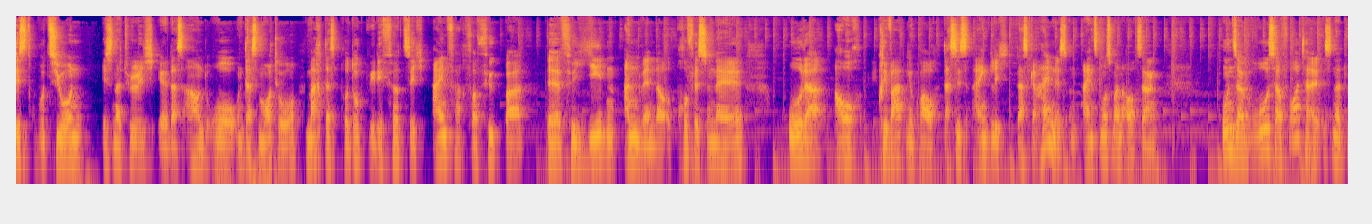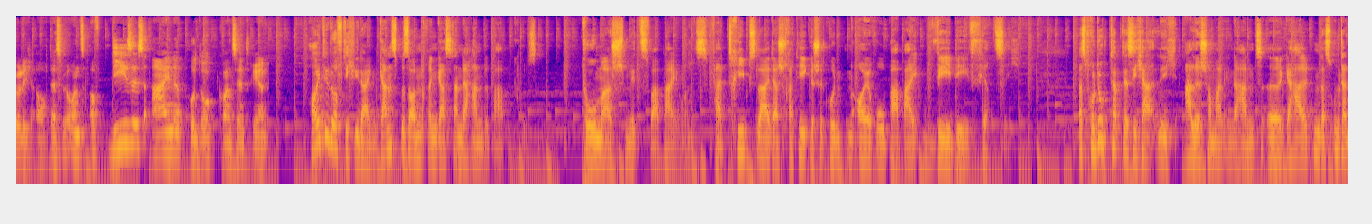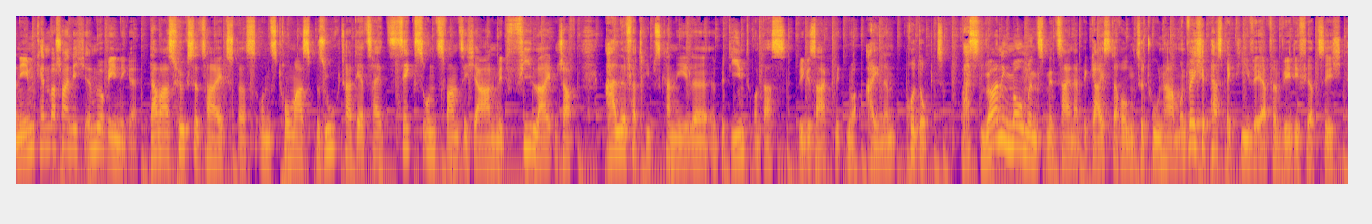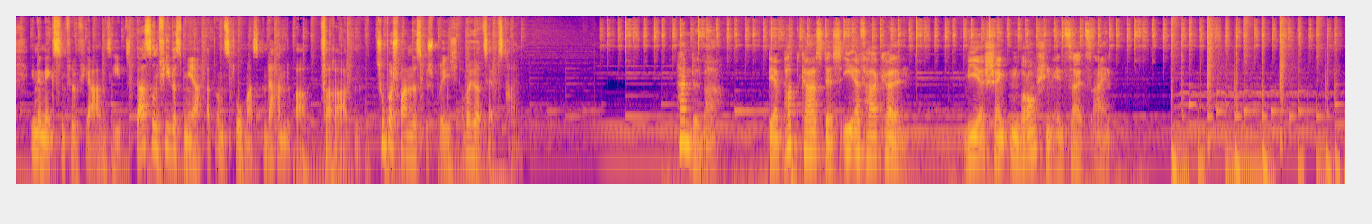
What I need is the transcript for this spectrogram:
Distribution ist natürlich äh, das A und O und das Motto, macht das Produkt WD40 einfach verfügbar äh, für jeden Anwender, ob professionell oder auch privaten Gebrauch. Das ist eigentlich das Geheimnis. Und eins muss man auch sagen. Unser großer Vorteil ist natürlich auch, dass wir uns auf dieses eine Produkt konzentrieren. Heute durfte ich wieder einen ganz besonderen Gast an der Handelbar begrüßen. Thomas Schmitz war bei uns, Vertriebsleiter strategische Kunden Europa bei WD40. Das Produkt habt ihr sicherlich alle schon mal in der Hand äh, gehalten. Das Unternehmen kennen wahrscheinlich äh, nur wenige. Da war es höchste Zeit, dass uns Thomas besucht hat, der seit 26 Jahren mit viel Leidenschaft alle Vertriebskanäle äh, bedient und das, wie gesagt, mit nur einem Produkt. Was Learning Moments mit seiner Begeisterung zu tun haben und welche Perspektive er für WD40 in den nächsten fünf Jahren sieht, das und vieles mehr hat uns Thomas an der Handelbar verraten. Super spannendes Gespräch, aber hört selbst rein. Handelbar, der Podcast des IFH Köln. Wir schenken Brancheninsights ein.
